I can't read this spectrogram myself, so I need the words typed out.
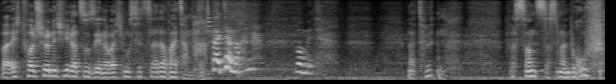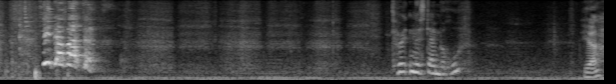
War echt voll schön, dich wiederzusehen, aber ich muss jetzt leider weitermachen. weitermachen? Womit? Na, töten. Was sonst? Das ist mein Beruf. Dieter, warte! Töten ist dein Beruf? Ja?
